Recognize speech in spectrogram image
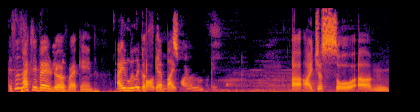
This is actually very nerve wracking. I literally got scared by. my room. Uh, I just saw, um,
